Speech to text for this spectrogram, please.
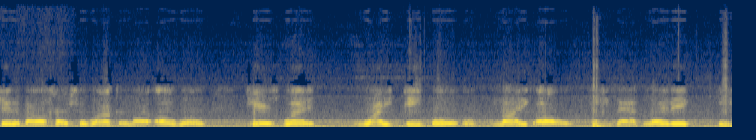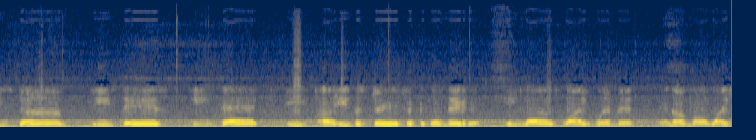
shit about Herschel Walker. Like, oh well, here's what white people like. Oh, he's athletic, he's dumb, he's this, he's that. He uh, he's a stereotypical nigga. He loves white women, and I'm all like,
